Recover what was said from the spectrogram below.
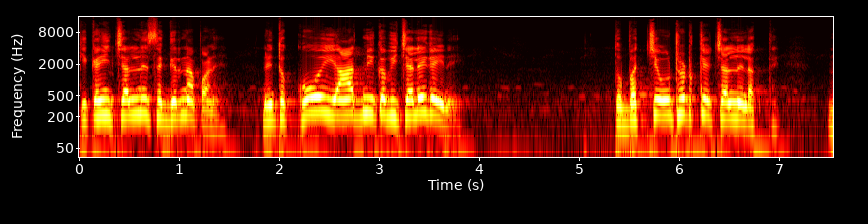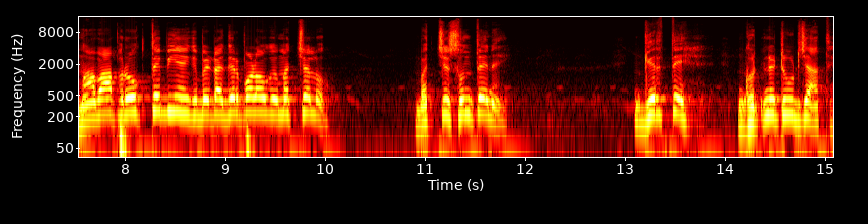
कि कहीं चलने से गिरना पड़े, नहीं तो कोई आदमी कभी चलेगा ही नहीं। तो बच्चे उठ उठ के चलने लगते। माँ बाप रोकते भी हैं कि बेटा गिर पड़ोगे, मत चलो। बच्चे सुनते नहीं। गिरते घुटने टूट जाते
